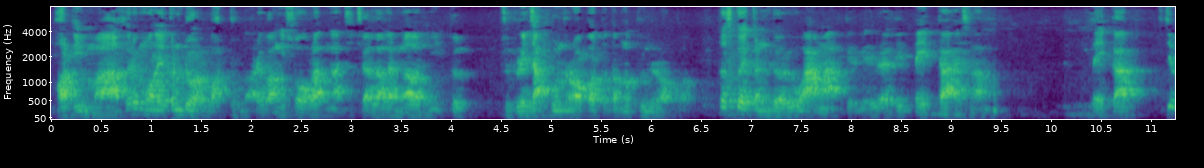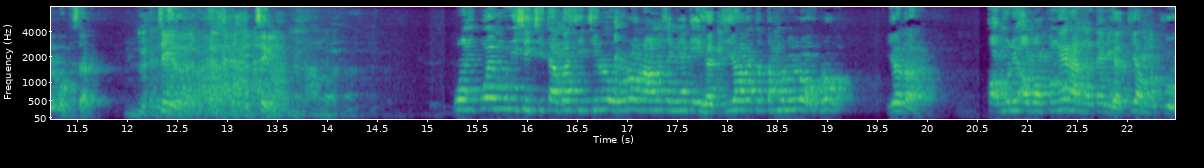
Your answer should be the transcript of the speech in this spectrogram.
khotimah. Akhirnya mulai kendor. Waduh, gue rewangi sholat, ngaji jalalan, ngalor itu. Jebule cabun rokok, tetap ngebun rokok. Terus gue kendor, gue amatir. Berarti TK Islam. TK kecil kok besar? Kecil, kecil. Wong kue muni siji tambah siji loro ora ono sing nyaki hadiah wae tetep muni loro Ya to. Kok muni Allah pangeran ngenteni hadiah mlebu.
